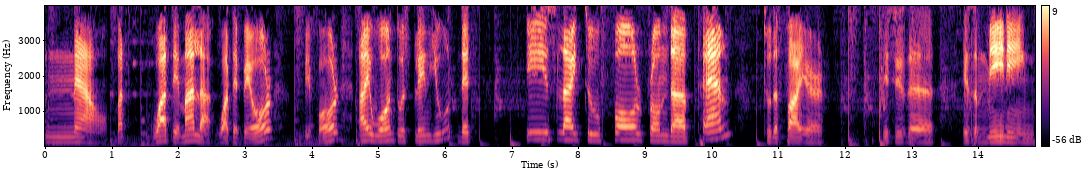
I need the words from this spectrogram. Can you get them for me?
now. But Guatemala, Guatepeor, before I want to explain you that is like to fall from the pan to the fire. This is the is the meaning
